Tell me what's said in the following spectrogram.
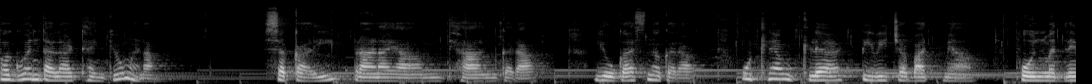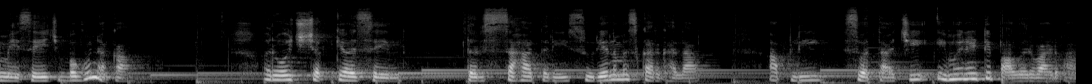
भगवंताला थँक्यू म्हणा. सकाळी प्राणायाम ध्यान करा. योगासनं करा. उठल्या उठल्या टी व्हीच्या बातम्या फोनमधले मेसेज बघू नका. रोज शक्य असेल तर सहा तरी सूर्यनमस्कार घाला. आपली स्वतःची इम्युनिटी पॉवर वाढवा.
